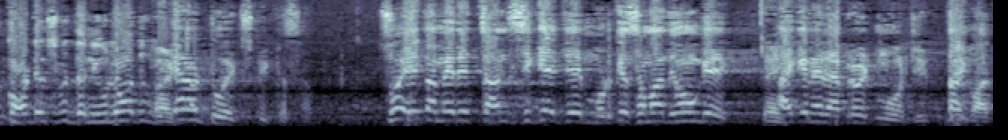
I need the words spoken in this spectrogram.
accordance with the new law you cannot do it speaker ਸਾਹਿਬ ਸੋ ਇਹ ਤਾਂ ਮੇਰੇ ਚੰਦ ਸੀਗੇ ਜੇ ਮੁੜ ਕੇ ਸਮਾਂ ਦਿਓਗੇ ਆਈ ਕੈਨ ਐਲੈਬੋਰੇਟ ਮੋਰ ਜੀ ਧੰਨਵਾਦ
